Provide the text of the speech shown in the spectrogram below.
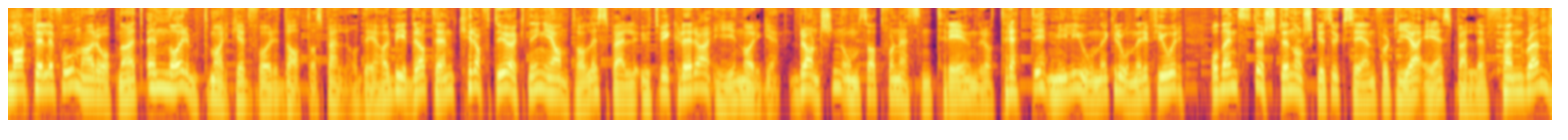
Smarttelefon har åpna et enormt marked for dataspill, og det har bidratt til en kraftig økning i antallet spillutviklere i Norge. Bransjen omsatte for nesten 330 millioner kroner i fjor, og den største norske suksessen for tida er spillet Funrun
